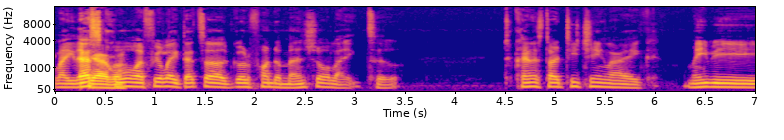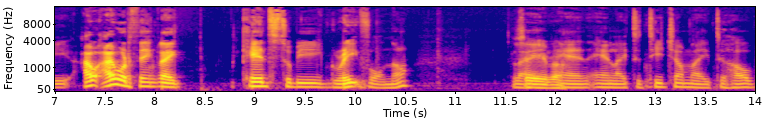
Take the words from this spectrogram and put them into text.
Like that's Yeah, bro. cool. I feel like that's a good fundamental, like to to kind of start teaching, like maybe I I would think like kids to be grateful, no? Like, Sí, bro. and and like to teach them like to help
